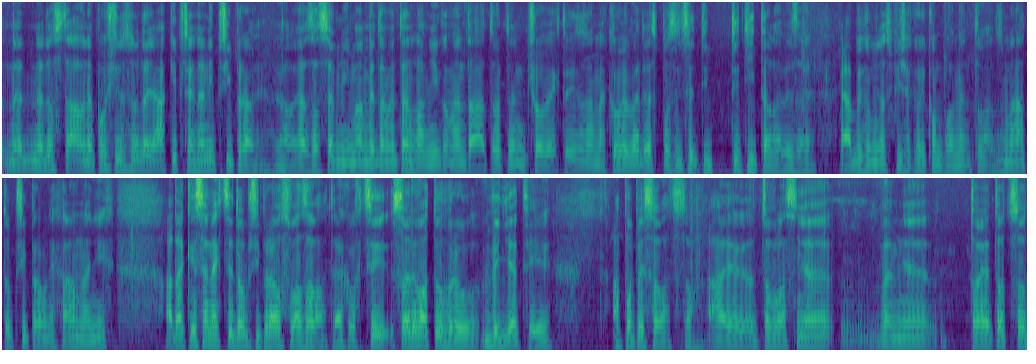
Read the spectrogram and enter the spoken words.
ne, nedostávám, nepouštím se do nějaký přehnaný přípravy. Jo? Já zase vnímám, že tam je ten hlavní komentátor, ten člověk, který to tam jako vyvede z pozice té televize. Já bych ho měl spíš jako komplementovat. Znamená, tu přípravu nechám na nich. A taky se nechci tou přípravou svazovat. Jako chci sledovat tu hru, vidět ji a popisovat to. A to vlastně ve mně to je to, co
